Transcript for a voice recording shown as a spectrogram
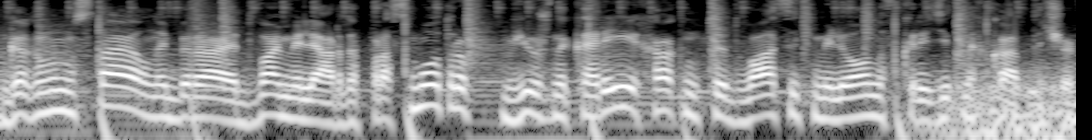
Gangnam Style набирает 2 миллиарда просмотров, в Южной Корее хакнуты 20 миллионов кредитных карточек.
